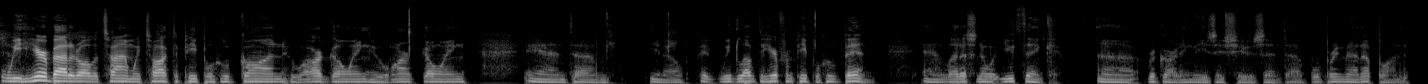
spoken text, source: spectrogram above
we hear about it all the time. We talk to people who've gone, who are going, who aren't going, and um, you know, it, we'd love to hear from people who've been, and let us know what you think uh, regarding these issues, and uh, we'll bring that up on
